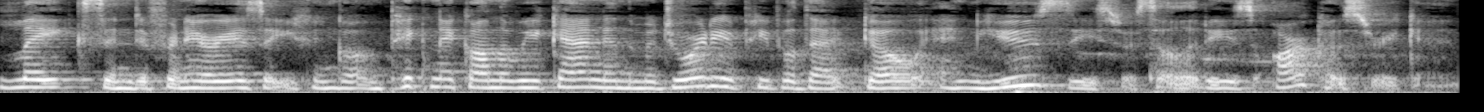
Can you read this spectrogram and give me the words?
lakes and different areas that you can go and picnic on the weekend. And the majority of people that go and use these facilities are Costa Rican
